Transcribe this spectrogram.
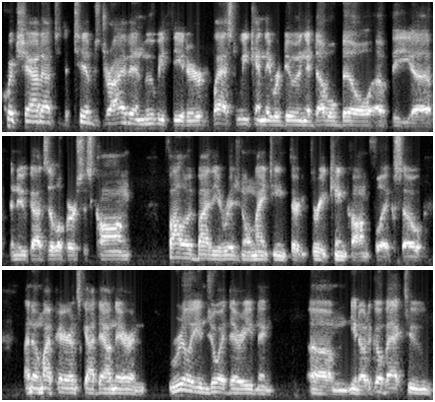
quick shout out to the Tibbs Drive-In movie theater. Last weekend, they were doing a double bill of the uh, the new Godzilla versus Kong, followed by the original 1933 King Kong flick. So I know my parents got down there and really enjoyed their evening. Um, you know, to go back to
